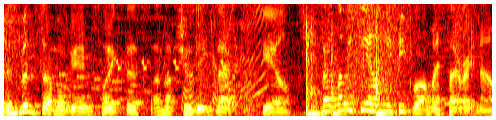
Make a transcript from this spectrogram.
there's been several games like this. I'm not sure the exact scale. In fact, let me see how many people are on my site right now.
